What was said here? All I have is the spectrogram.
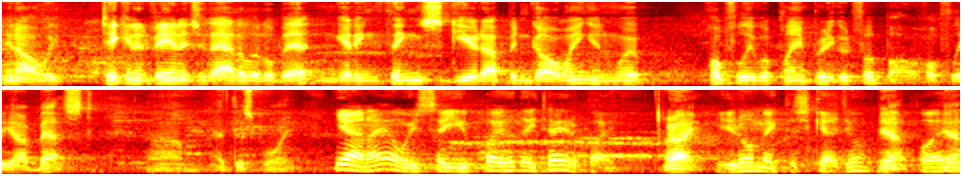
you know, we've taken advantage of that a little bit and getting things geared up and going, and we're hopefully we're playing pretty good football, hopefully our best um, at this point. Yeah, and I always say you play who they tell you to play. Right. You don't make the schedule. Yeah, You play yeah.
